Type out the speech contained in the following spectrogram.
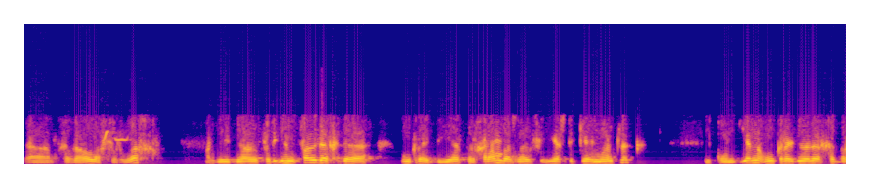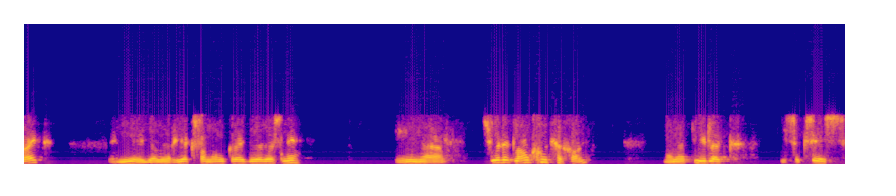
uh geweldig verhoog. Want het nou vir die eenvoudige onkruidbeheerprogram was nou vir eerste keer moontlik. Jy kon een onkruiddoder gebruik en nie 'n hele reeks van onkruiddoders nie. En uh so het dit lank goed gegaan. Maar natuurlik die sukses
